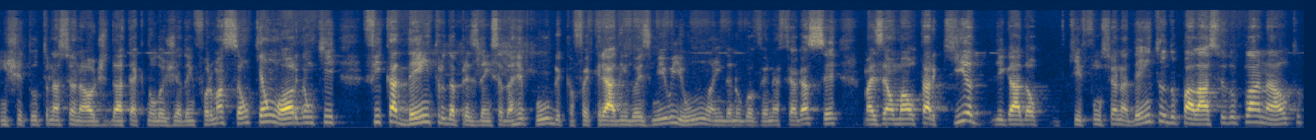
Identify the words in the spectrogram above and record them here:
Instituto Nacional de, da Tecnologia da Informação, que é um órgão que fica dentro da Presidência da República, foi criado em 2001, ainda no governo FHC, mas é uma autarquia ligada ao que funciona dentro do Palácio do Planalto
